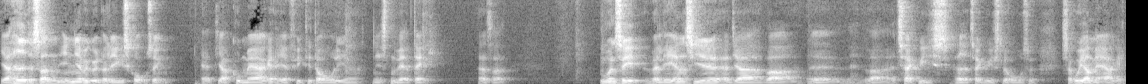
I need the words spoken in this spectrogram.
jeg havde det sådan, inden jeg begyndte at ligge i skråseng, at jeg kunne mærke, at jeg fik det dårligere næsten hver dag. Altså, uanset hvad lægerne siger, at jeg var, øh, var attackvis, havde attackvis sklerose, så kunne jeg mærke,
